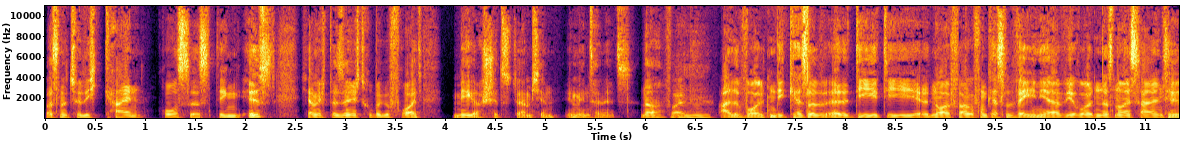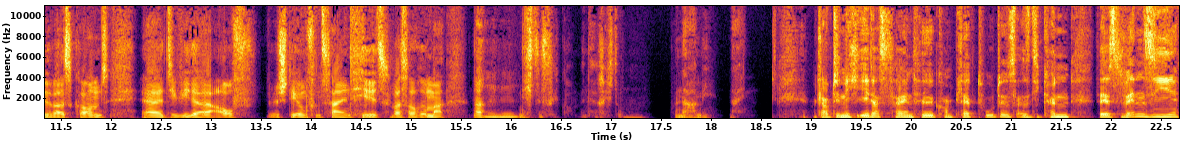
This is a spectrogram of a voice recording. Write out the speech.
was natürlich kein großes Ding ist. Ich habe mich persönlich darüber gefreut. Mega Shitstürmchen im Internet, ne? Weil alle wollten die Kessel, äh, die die Neuauflage von Castlevania, wir wollten das neue Silent Hill, was kommt, äh, die Wiederaufstehung von Silent Hills, was auch immer. Ne? Nichts ist gekommen in der Richtung. Konami, nein. Glaubt ihr nicht eh, dass Silent Hill komplett tot ist? Also die können, selbst wenn sie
